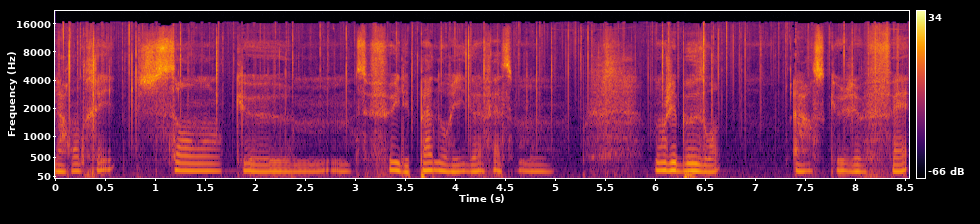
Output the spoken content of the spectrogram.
la rentrée, je sens que ce feu, il n'est pas nourri de la façon dont j'ai besoin. Alors ce que je fais,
